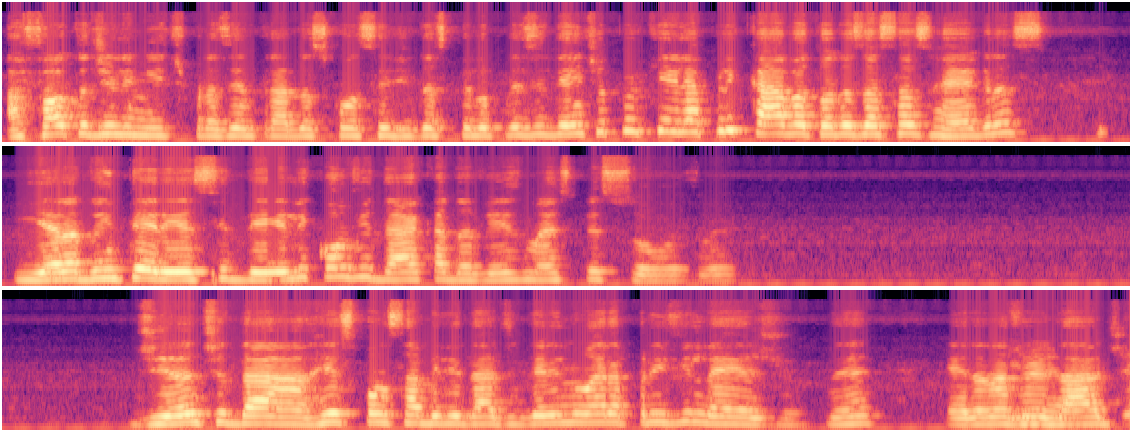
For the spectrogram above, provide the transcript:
a falta de limite para as entradas concedidas pelo presidente é porque ele aplicava todas essas regras e era do interesse dele convidar cada vez mais pessoas, né? diante da responsabilidade dele, não era privilégio, né? Era, na verdade,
